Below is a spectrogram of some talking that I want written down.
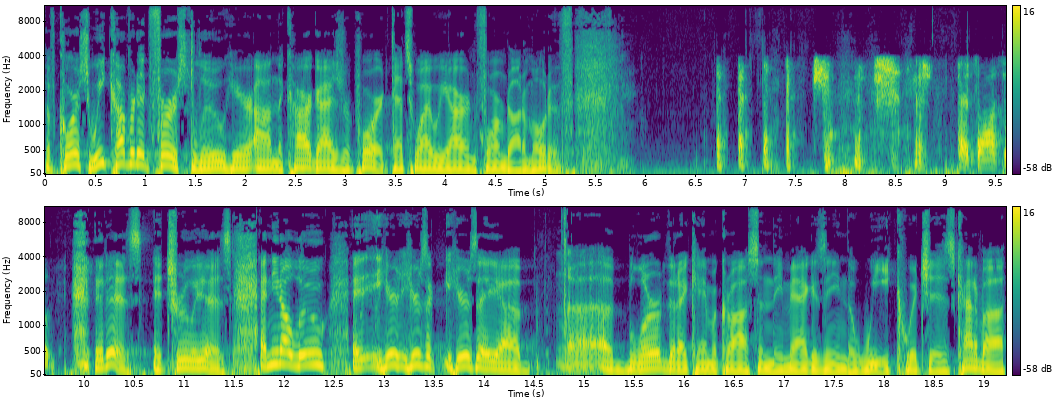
of course, we covered it first, Lou, here on the Car Guys Report. That's why we are informed automotive. That's awesome. It is. It truly is. And you know, Lou, here, here's a here's a uh, a blurb that I came across in the magazine The Week, which is kind of a,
